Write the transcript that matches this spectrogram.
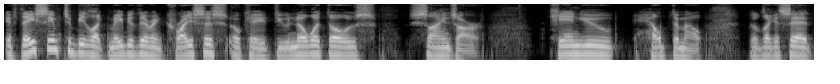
if they seem to be like maybe they're in crisis, okay, do you know what those signs are? Can you help them out? But like I said,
